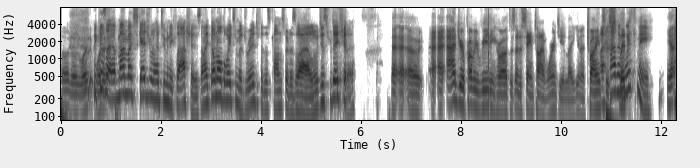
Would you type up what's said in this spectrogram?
Oh no! What, because what a- I, man, my schedule had too many clashes, and I'd gone all the way to Madrid for this concert as well, which is ridiculous. Uh, uh, uh, and you're probably reading Herodotus at the same time, weren't you? Like you know, trying I to had split. him with me. Yeah,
